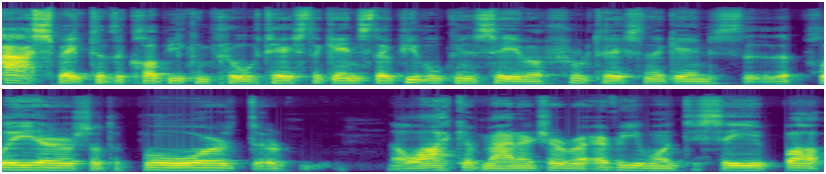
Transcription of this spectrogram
aspect of the club you can protest against. Now, people can say we're protesting against the players or the board or the lack of manager, whatever you want to say. But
